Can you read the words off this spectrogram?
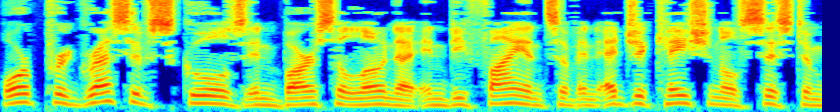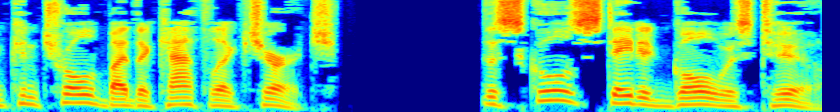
or progressive schools in Barcelona in defiance of an educational system controlled by the Catholic Church. The school's stated goal was to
